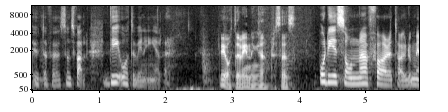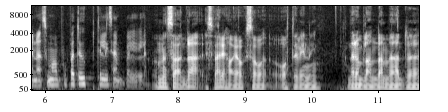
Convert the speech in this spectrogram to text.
utanför Sundsvall. Det är återvinning eller? Det är återvinning, ja, precis. Och det är sådana företag du menar som har poppat upp till exempel? Ja, men södra Sverige har ju också återvinning där de blandar med, eh,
